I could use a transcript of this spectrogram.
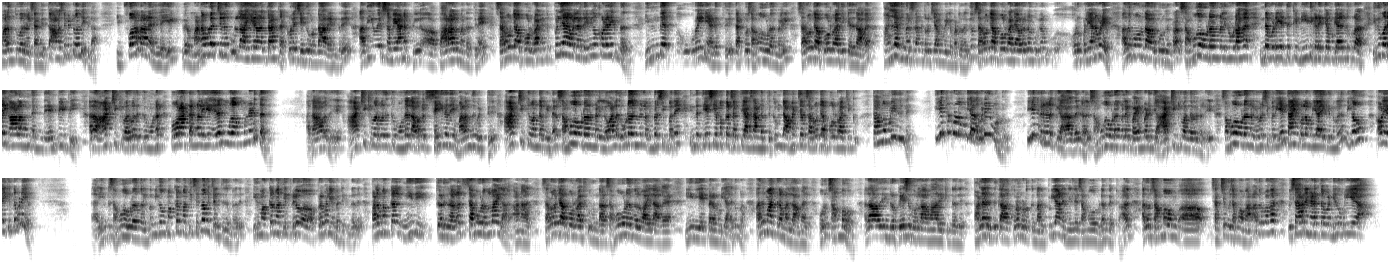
மருத்துவர்கள் சந்தித்து ஆலோசனை பெற்று வந்திருக்கிறார். இவ்வாறான நிலையில் இவர் மன உளைச்சலுக்கு உள்ளாகியால் தான் தற்கொலை செய்து கொண்டார் என்று அதியுயர் சபையான பில்- பாராளுமன்றத்தினை சரோஜா போல்ராஜ் என்று பிள்ளையாக வழிநடத்த மிகவும் அளிக்கின்றது இந்த உரையினை அடுத்து தற்போது சமூக ஊடகங்களில் சரோஜா போல்ராஜுக்கு எதிராக பல விமர்சனங்கள் தொடர்ச்சியாக முன்வைக்கப்பட்டுள்ளது சரோஜா போல்ராஜ் அவர்கள் ஒரு பிள்ளையான விடயம். அதுபோன்று அவர் கூறுகின்றார் சமூக ஊடகங்களினூடாக இந்த விடயத்துக்கு நீதி கிடைக்க முடியாது என்று கூறார் இதுவரை காலமும் இந்த என்பிபி அதாவது ஆட்சிக்கு வருவதற்கு முன்னர் போராட்டங்களை எதன் மூலம் முன்னெடுத்தது? அதாவது ஆட்சிக்கு வருவதற்கு முதல் அவர்கள் செய்ததை மறந்துவிட்டு ஆட்சிக்கு வந்த பின்னர் சமூக ஊடகங்களிலோ அல்லது ஊடகங்களிலோ விமர்சிப்பதை இந்த தேசிய மக்கள் சக்தி அரசாங்கத்துக்கும் இந்த அமைச்சர் சரோஜா போல்ராஜிக்கும் தாங்க முடியதில்லை ஏற்றுக்கொள்ள முடியாத விடயம் ஒன்று. இவர்களுக்கு அவர்கள் சமூக ஊடகங்களை பயன்படுத்தி ஆட்சிக்கு வந்தவர்களை சமூக ஊடகங்களை விமர்சிப்பதை ஏன் தாங்கிக் கொள்ள முடியாது என்பது மிகவும் கவலை அளிக்கின்ற விடயம். இன்று சமூக ஊடகங்கள் என்பது மிகவும் மக்கள் மத்தியில் செல்வாக்கு செலுத்துகின்றது. இது மக்கள் மத்தியில் பிரயோ- பிரபல்யம் பெற்றிருக்கின்றது. பல மக்கள் நீதி தேடுகிறார்கள் சமூக ஊடகங்கள் வாயிலாக. ஆனால் சரோஜா போல்ராஜ் கூறுகின்றார் சமூக ஊடகங்கள் வாயிலாக நீதியை பெற முடியாது என்று அது மாத்திரமல்லாமல் ஒரு சம்பவம் அதாவது இன்று பேசுபொருளாக மாறியிருக்கின்றது. பலர் இதுக்காக குரல் கொடுக்கின்றனர் இப்படியான நிலை சம்பவம் இடம்பெற்றால் அது ஒரு சம்பவம் சர்ச்சைக்கு சம்பவமானால் தொடர்பாக விசாரணை நடத்த வேண்டியது உரிய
